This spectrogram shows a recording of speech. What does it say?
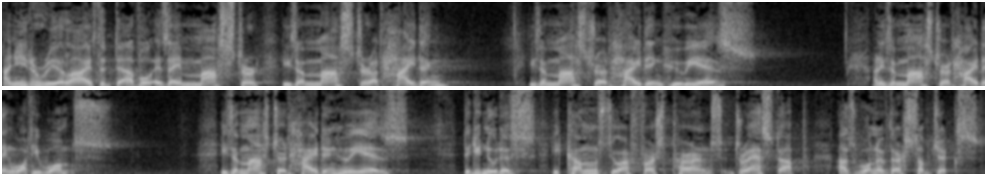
And you need to realize the devil is a master. He's a master at hiding. He's a master at hiding who he is. And he's a master at hiding what he wants. He's a master at hiding who he is. Did you notice he comes to our first parents dressed up as one of their subjects,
